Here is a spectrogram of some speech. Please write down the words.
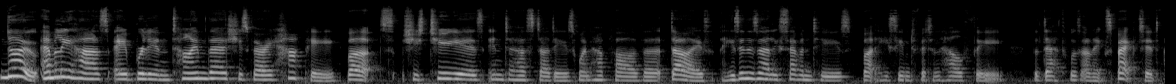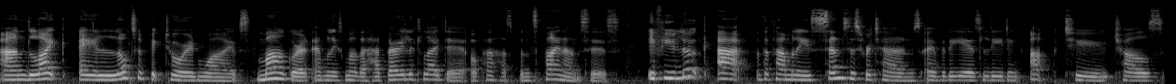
No, Emily has a brilliant time there. She's very happy, but she's two years into her studies when her father dies. He's in his early 70s, but he seemed fit and healthy. The death was unexpected, and like a lot of Victorian wives, Margaret, Emily's mother, had very little idea of her husband's finances. If you look at the family's census returns over the years leading up to Charles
